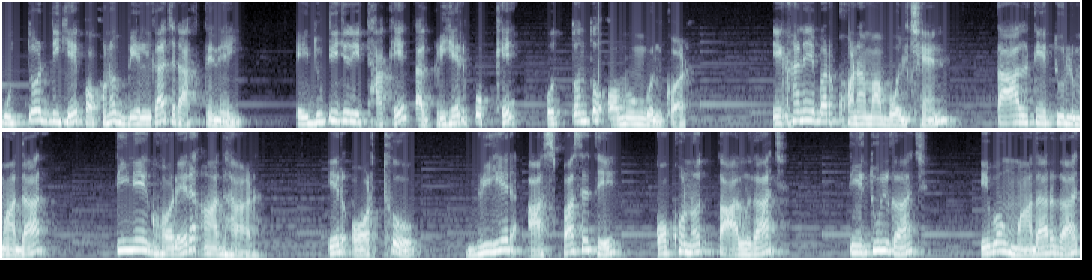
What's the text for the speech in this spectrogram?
উত্তর দিকে কখনো বেলগাছ রাখতে নেই। এই দুটি যদি থাকে, তা গৃহের পক্ষে অত্যন্ত অমঙ্গলকর। এখানে এবার খনামা বলছেন, তাল তেঁতুল মাদার, তিনে ঘরের আধার। এর অর্থ গৃহের আশপাশেতে কখনো তাল গাছ, তেঁতুল গাছ এবং মাদার গাছ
